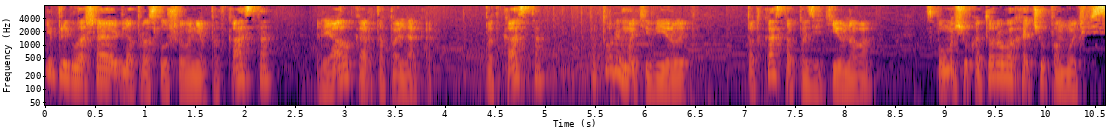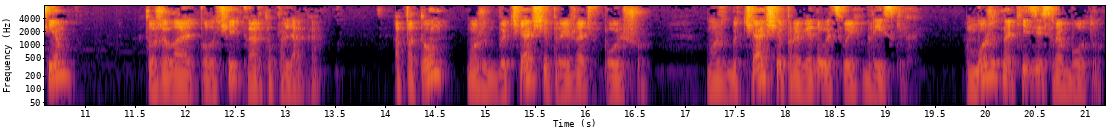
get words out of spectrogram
и приглашаю для прослушивания подкаста «Реал Карта Поляка». Подкаста, который мотивирует, подкаста позитивного, с помощью которого хочу помочь всем, кто желает получить карту поляка. А потом, может быть, чаще приезжать в Польшу, может быть, чаще проведывать своих близких, а может найти здесь работу,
